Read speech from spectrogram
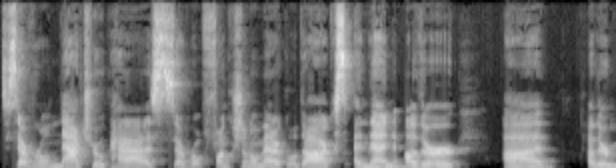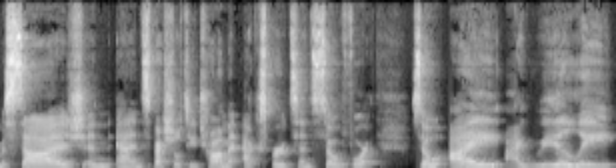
several naturopaths, several functional medical docs, and then mm-hmm. other uh, other massage and and specialty trauma experts and so forth. So I I really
